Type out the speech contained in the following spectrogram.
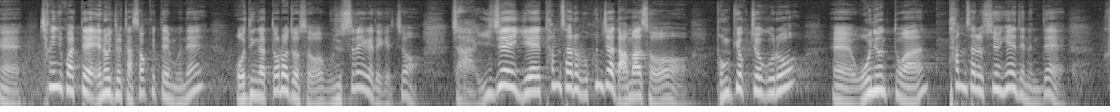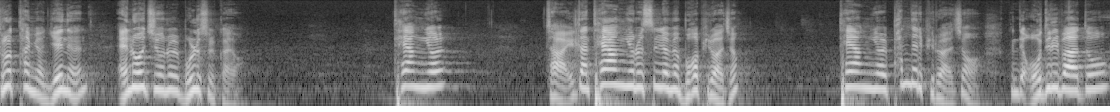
예, 착륙할 때 에너지를 다 썼기 때문에 어딘가 떨어져서 우주 쓰레기가 되겠죠. 자, 이제 얘 탐사를 혼자 남아서 본격적으로 예, 5년 동안 탐사를 수행해야 되는데 그렇다면 얘는 에너지원을 뭘로 쓸까요? 태양열? 자, 일단 태양열을 쓰려면 뭐가 필요하죠? 태양열 판넬이 필요하죠. 근데 어딜 봐도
